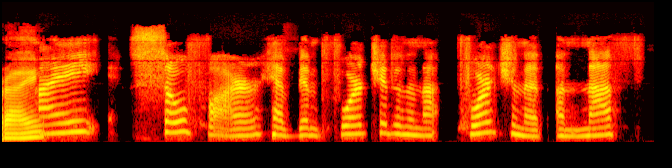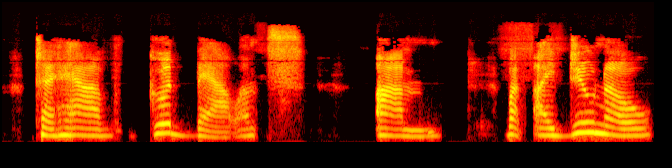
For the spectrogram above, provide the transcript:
Right. I so far have been fortunate enough, fortunate enough to have good balance. Um, but I do know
